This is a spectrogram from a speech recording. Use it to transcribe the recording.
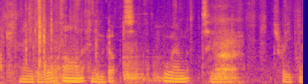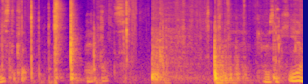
Okay, get it all on, and then we've got one, two, three points to clip backwards. Goes in here.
